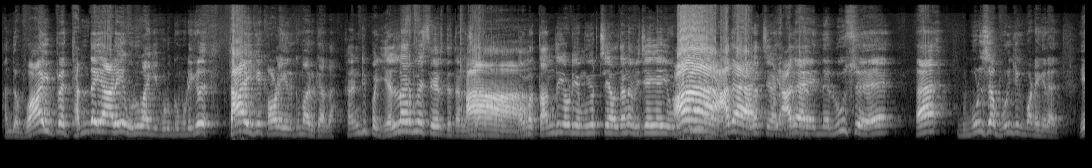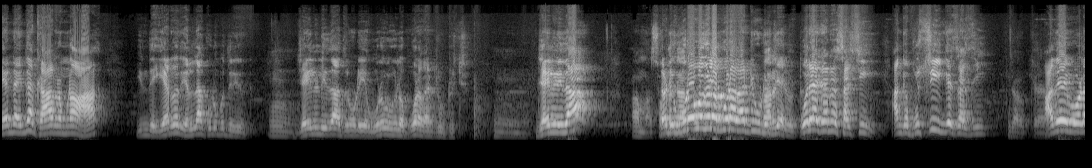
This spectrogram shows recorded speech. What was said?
அந்த வாய்ப்பை தந்தையாலே உருவாக்கி கொடுக்க முடியுது. தாய்க்கு கவலை இருக்குமா இருக்காதா? கண்டிப்பா எல்லாருமே சேர்த்து தானே? அவங்க தந்தையுடைய முயற்சியால் தானே விஜயை அதை அதை. இந்த லூஸு முழுசாக புரிஞ்சுக்க மாட்டேங்கிறாரு. என்ன என்ன காரணம்னா இந்த எரர் எல்லா குடும்பத்திலும் இருக்கு. ம். ஜெயலலிதா தன்னுடைய உறவுகளை பூரா வெட்டி விட்டுருச்சு. ஜெயலலிதா? ஆமா தன்னுடைய சொந்தக்கார- உறவுகளை பூரா வெட்டி விட்டுருச்சு. ஒரே காரணம் சசி. அங்க புஷி இங்க சசி. அதே போல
